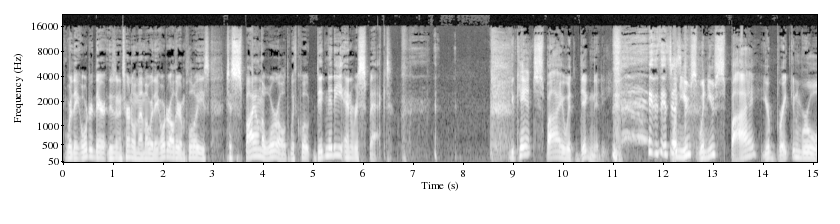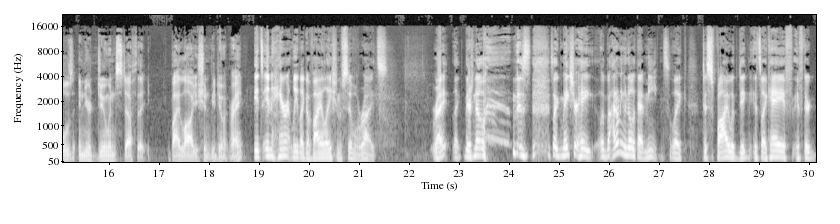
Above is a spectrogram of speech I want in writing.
where they ordered their there's an internal memo where they order all their employees to spy on the world with quote dignity and respect. You can't spy with dignity. it's just, when you when you spy, you're breaking rules and you're doing stuff that by law you shouldn't be doing, right? it's inherently like a violation of civil rights, right? Like, there's no, there's, it's like make sure, hey, but I don't even know what that means. Like to spy with dignity. It's like, hey, if if they're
